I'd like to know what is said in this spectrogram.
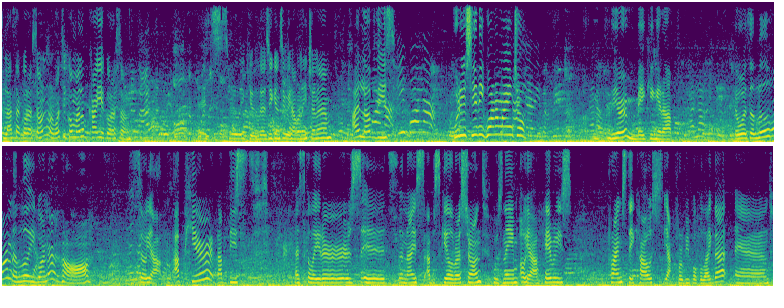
Plaza Corazon, or what's it called? I love Calle Corazon. It's really cute. As you can see, we have an H&M. I love these. Where do you see an iguana, my angel? You're making it up. There was a little one, a little iguana. Aww. So yeah, up here, up these escalators, it's a nice upscale restaurant whose name, oh yeah, Harry's Prime Steakhouse. Yeah, for people who like that. And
